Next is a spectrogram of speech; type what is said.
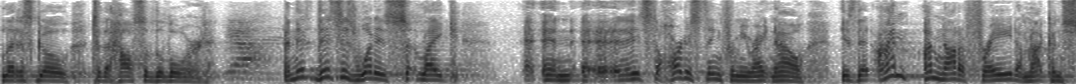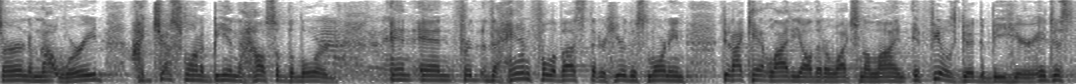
Let us go to the house of the Lord. Yeah. And this, this is what is like and, it's the hardest thing for me right now is that I'm, I'm not afraid. I'm not concerned. I'm not worried. I just want to be in the house of the Lord. And, and for the handful of us that are here this morning, dude, I can't lie to y'all that are watching online. It feels good to be here. It just,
